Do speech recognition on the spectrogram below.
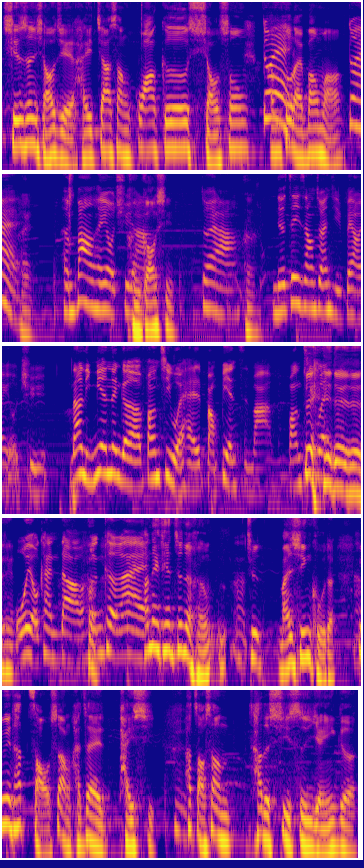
先生小姐，还加上瓜哥、小松，他们都来帮忙。对，哎，很棒，很有趣，很高兴。对啊，嗯，你的这一张专辑非常有趣。然后里面那个方季惟还绑辫子嘛？方季惟对对对对，我有看到，很可爱。他那天真的很就蛮辛苦的，因为他早上还在拍戏。他早上他的戏是演一个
